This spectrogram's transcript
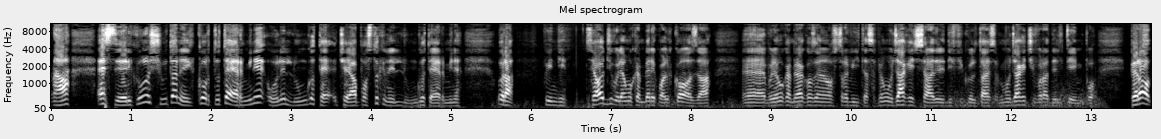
a essere riconosciuta nel corto termine o nel lungo termine, cioè a posto che nel lungo termine. Ora, quindi, se oggi vogliamo cambiare qualcosa, eh, vogliamo cambiare qualcosa nella nostra vita, sappiamo già che ci saranno delle difficoltà, sappiamo già che ci vorrà del tempo, però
